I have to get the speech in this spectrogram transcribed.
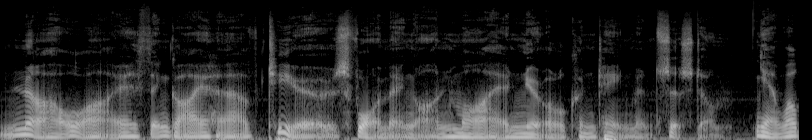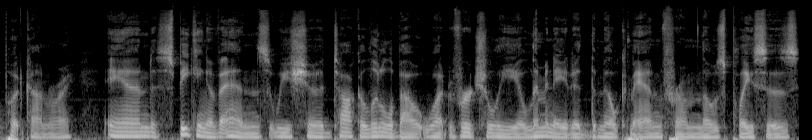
Now I think I have tears forming on my neural containment system. Yeah, well put, Conroy. And speaking of ends, we should talk a little about what virtually eliminated the milkman from those places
